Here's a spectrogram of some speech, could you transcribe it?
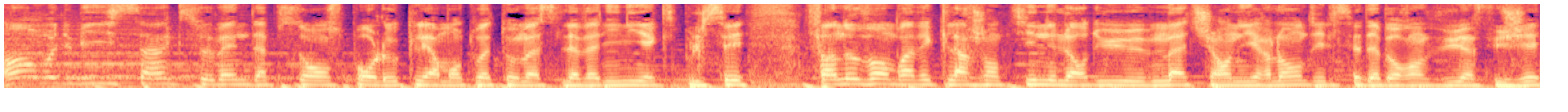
En rugby, cinq semaines d'absence pour le Clermontois Thomas Lavanini expulsé fin novembre avec l'Argentine lors du match en Irlande. Il s'est d'abord vu infliger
